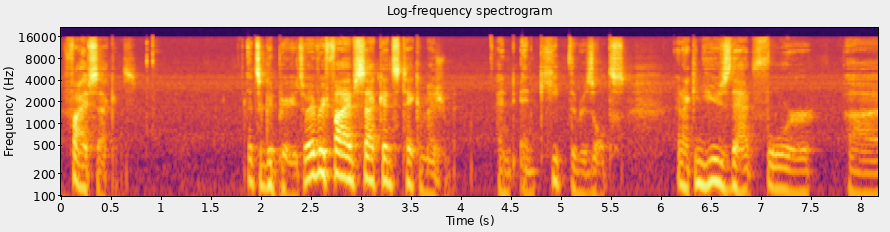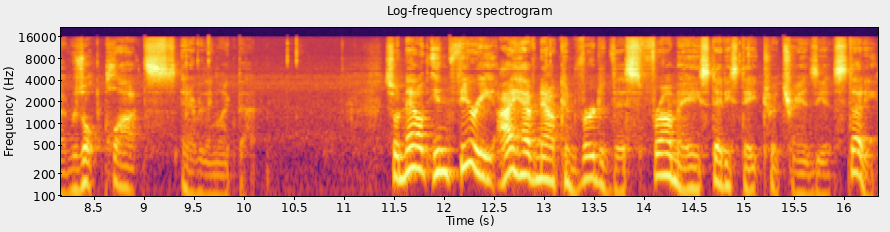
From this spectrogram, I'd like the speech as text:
five seconds. It's a good period. So every five seconds, take a measurement and, and keep the results. And I can use that for uh, result plots and everything like that. So now, in theory, I have now converted this from a steady state to a transient study.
